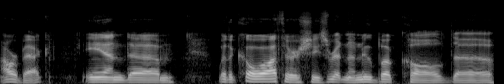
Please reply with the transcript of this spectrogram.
Auerbach, and um, with a co-author, she's written a new book called uh,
